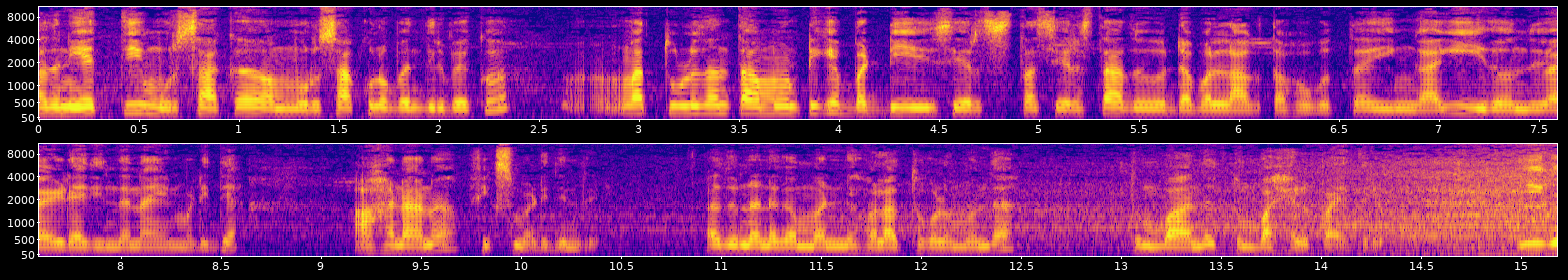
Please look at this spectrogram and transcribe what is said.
ಅದನ್ನು ಎತ್ತಿ ಮುರ್ಸಾಕ ಮುರ್ಸಾಕು ಬಂದಿರಬೇಕು. ಮತ್ತು ಉಳಿದಂಥ ಅಮೌಂಟಿಗೆ ಬಡ್ಡಿ ಸೇರಿಸ್ತಾ ಸೇರಿಸ್ತಾ ಅದು ಡಬಲ್ ಆಗ್ತಾ ಹೋಗುತ್ತೆ. ಹಿಂಗಾಗಿ ಇದೊಂದು ಐಡಿಯಾದಿಂದ ನಾನು ಏನು ಮಾಡಿದ್ದೆ? ಆ ಹಣನ ಫಿಕ್ಸ್ ಮಾಡಿದ್ದೀನಿ ರೀ. ಅದು ನನಗೆ ಮೊನ್ನೆ ಹೊಲ ತೊಗೊಳ್ಳೋ ಮುಂದೆ ತುಂಬ ಅಂದರೆ ತುಂಬ ಹೆಲ್ಪ್ ಆಯ್ತು ರೀ. ಈಗ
